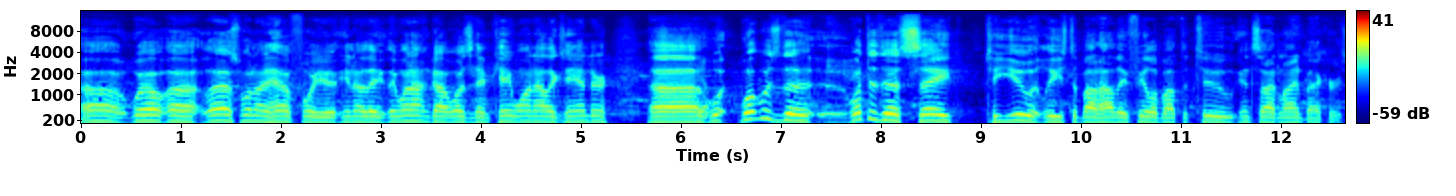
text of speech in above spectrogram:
Uh, well, uh, last one I have for you. You know, they, they went out and got what's his name, Kwon Alexander. Uh, yeah. what, what was the what did this say to you at least about how they feel about the two inside linebackers?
